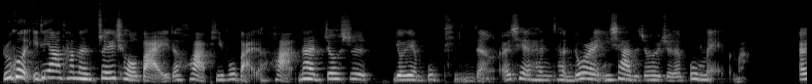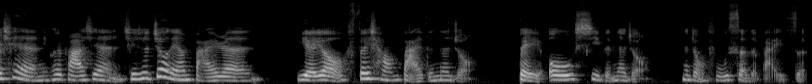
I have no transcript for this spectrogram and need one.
如果一定要他们追求白的话，皮肤白的话，那就是有点不平等，而且很很多人一下子就会觉得不美了嘛。而且你会发现，其实就连白人也有非常白的那种北欧系的那种那种肤色的白色，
